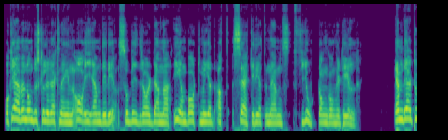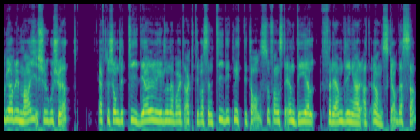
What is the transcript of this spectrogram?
Och även om du skulle räkna in AIMDD så bidrar denna enbart med att säkerhet nämns 14 gånger till. MDR tog över i maj 2021 Eftersom de tidigare reglerna varit aktiva sedan tidigt 90-tal så fanns det en del förändringar att önska av dessa.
